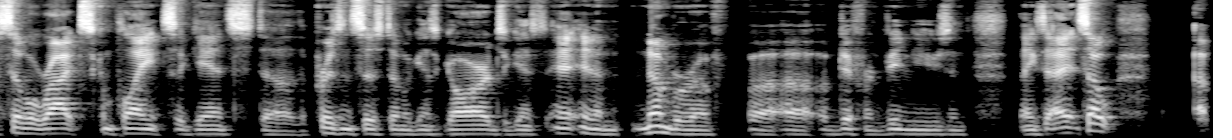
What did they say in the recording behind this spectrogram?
civil rights complaints against the prison system, against guards, against in, in a number of uh, uh, of different venues and things. So uh,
